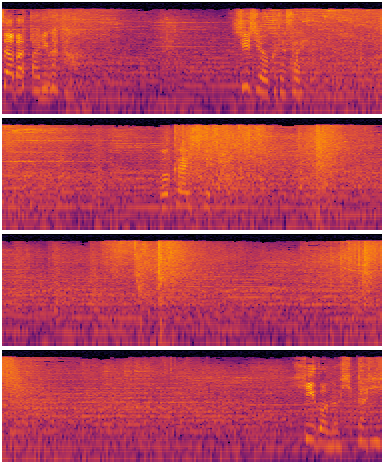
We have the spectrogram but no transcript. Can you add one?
裁きありがとう。指示をください。お返しです庇護の光。よ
